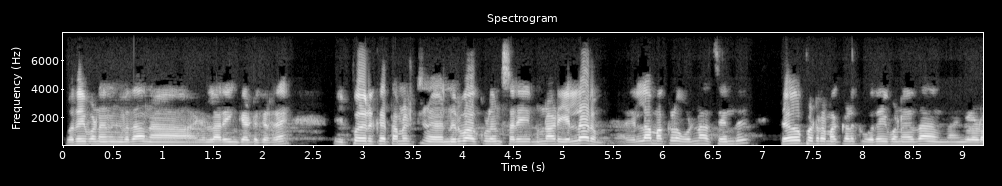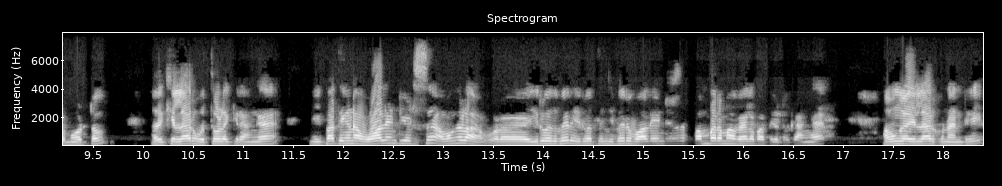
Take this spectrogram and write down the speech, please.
உதவி பண்ணணுங்கிறதா நான் எல்லாரையும் கேட்டுக்கிறேன் இப்போ இருக்க தமிழ் நிர்வாகக்குழுன்னு சரி முன்னாடி எல்லாரும் எல்லா மக்களும் ஒன்றா சேர்ந்து தேவைப்படுற மக்களுக்கு உதவி பண்ணது தான் எங்களோட மோட்டோ. அதுக்கு எல்லாரும் ஒத்துழைக்கிறாங்க. நீங்கள் பார்த்தீங்கன்னா வாலண்டியர்ஸு அவங்களா ஒரு இருபது பேர் இருபத்தஞ்சி பேர் வாலண்டியர்ஸ் பம்பரமாக வேலை பார்த்துக்கிட்டு இருக்காங்க. அவங்க எல்லாருக்கும் நன்றி.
